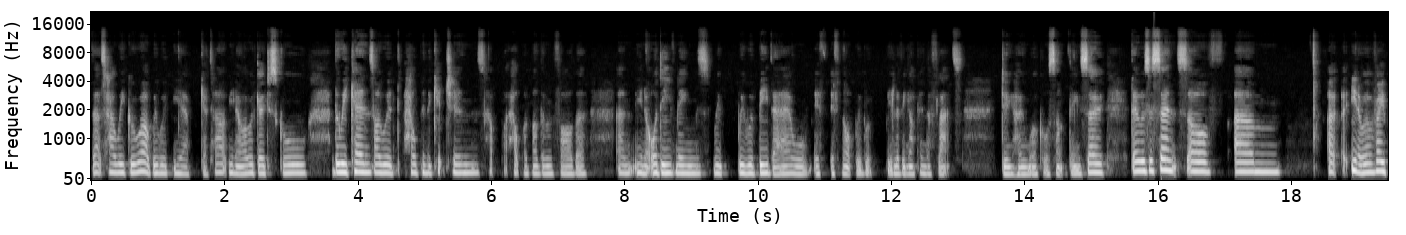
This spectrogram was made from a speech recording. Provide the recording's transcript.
That's how we grew up. We would yeah get up, you know. I would go to school. The weekends I would help in the kitchens, help help my mother and father, and you know, odd evenings we we would be there, or if if not, we would be living up in the flats doing homework or something. So there was a sense of um, uh, you know, we were a very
